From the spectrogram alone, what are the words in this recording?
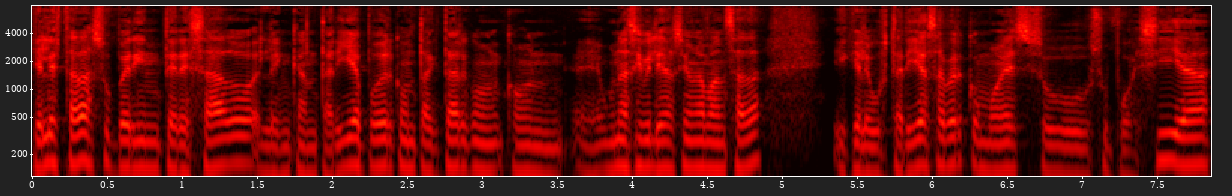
que él estaba súper interesado, le encantaría poder contactar con, con, eh, una civilización avanzada y que le gustaría saber cómo es su, su poesía,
